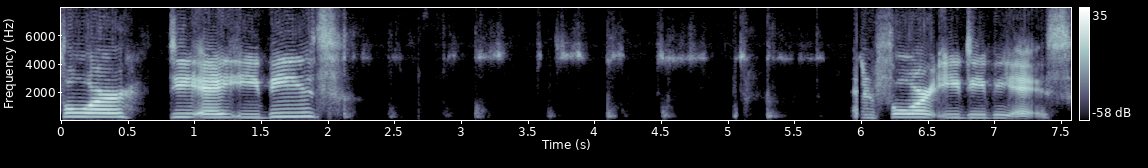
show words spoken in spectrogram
Four DAEBs and four EDBAs.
